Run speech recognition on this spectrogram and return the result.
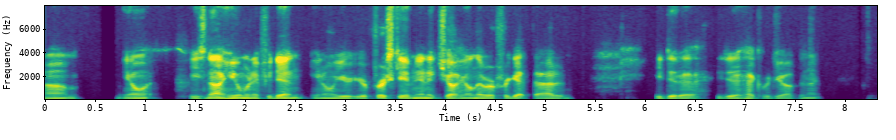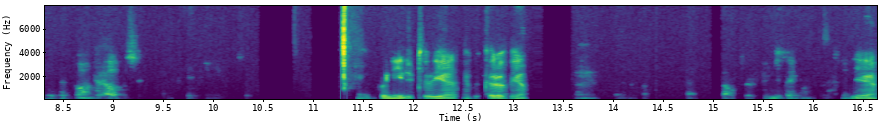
um, you know, he's not human if he didn't. You know, your your first game in the NHL, he'll never forget that. And he did a he did a heck of a job tonight. Going to Elvis. If we needed to, yeah, I think we could have, yeah. Yeah.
